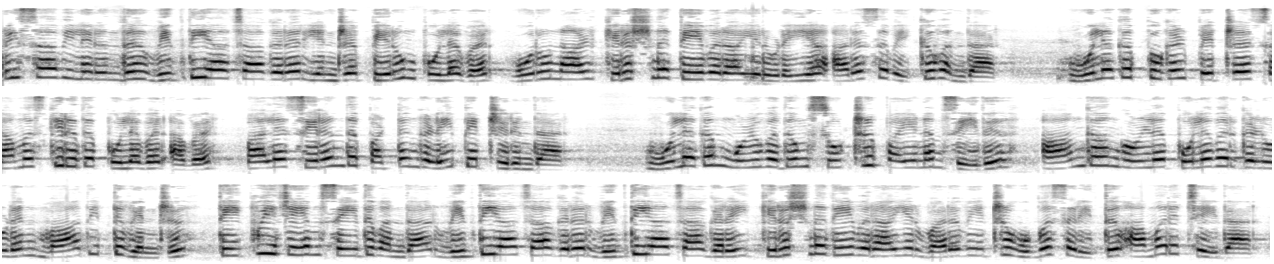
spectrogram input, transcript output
ஒரிசாவிலிருந்து வித்யாசாகரர் என்ற பெரும் புலவர் ஒருநாள் கிருஷ்ணதேவராயருடைய அரசவைக்கு வந்தார். உலகப் புகழ் பெற்ற சமஸ்கிருத புலவர் அவர், பல சிறந்த பட்டங்களைப் பெற்றிருந்தார். உலகம் முழுவதும் சுற்று பயணம் செய்து, ஆங்காங்குள்ள புலவர்களுடன் வாதிட்டு வென்று, திக்விஜயம் செய்து வந்தார் வித்தியாசாகரர் வித்தியாசாகரை கிருஷ்ணதேவராயர் வரவேற்று உபசரித்து அமரச் செய்தார்.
